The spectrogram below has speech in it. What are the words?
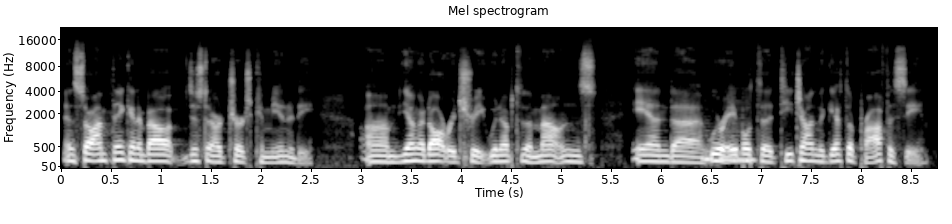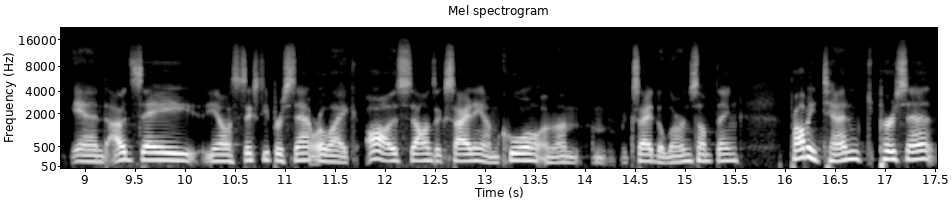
And so I'm thinking about just in our church community, um, young adult retreat. We went up to the mountains and uh, we were able to teach on the gift of prophecy. And I would say, you know, 60% were like, oh, this sounds exciting. I'm cool. I'm, I'm, I'm excited to learn something. Probably 10%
